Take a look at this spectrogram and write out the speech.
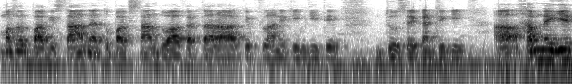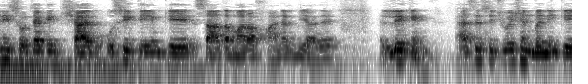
मतलब पाकिस्तान है तो पाकिस्तान दुआ करता रहा कि फलानी टीम जीते दूसरे कंट्री की। आ, हमने ये नहीं सोचा कि शायद उसी टीम के साथ हमारा फाइनल भी आ जाए। लेकिन ऐसे सिचुएशन बनी कि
